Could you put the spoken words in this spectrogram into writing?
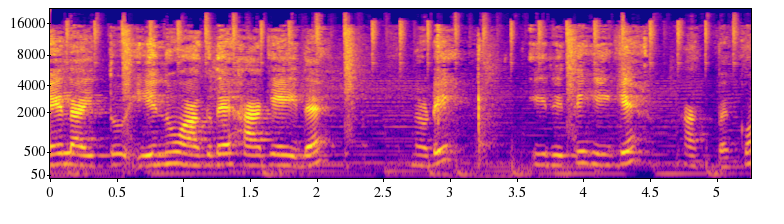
ಮೇಲಾಯಿತು, ಏನೂ ಆಗದೆ ಹಾಗೇ ಇದೆ. ನೋಡಿ, ಈ ರೀತಿ ಹೀಗೆ ಹಾಕಬೇಕು.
